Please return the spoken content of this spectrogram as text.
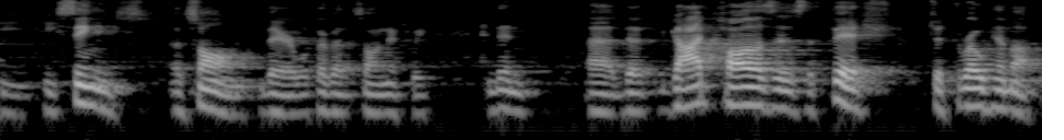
he, he sings a song there. We'll talk about that song next week. And then uh, the, God causes the fish to throw him up.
